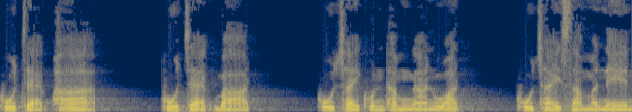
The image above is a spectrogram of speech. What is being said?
ผู้แจกผ้า ผู้แจกบาท ผู้ใช้คนทำงานวัด ผู้ใช้สามเณร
